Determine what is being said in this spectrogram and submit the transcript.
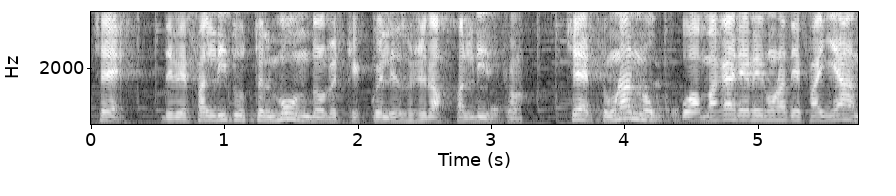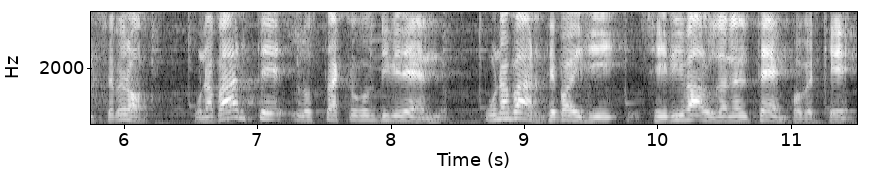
cioè deve fallire tutto il mondo perché quelle società falliscono. Certo, un anno può magari avere una defaglianza, però una parte lo stacca col dividendo, una parte poi si, si rivaluta nel tempo perché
